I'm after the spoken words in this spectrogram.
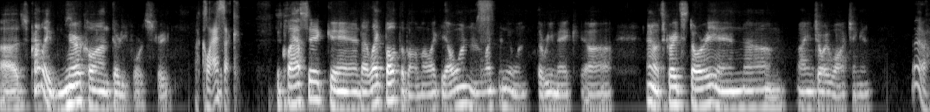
uh, it's probably Miracle on 34th Street. A classic. It's a classic, and I like both of them. I like the old one and I like the new one, the remake. Uh, I know it's a great story, and um, I enjoy watching it. Yeah,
